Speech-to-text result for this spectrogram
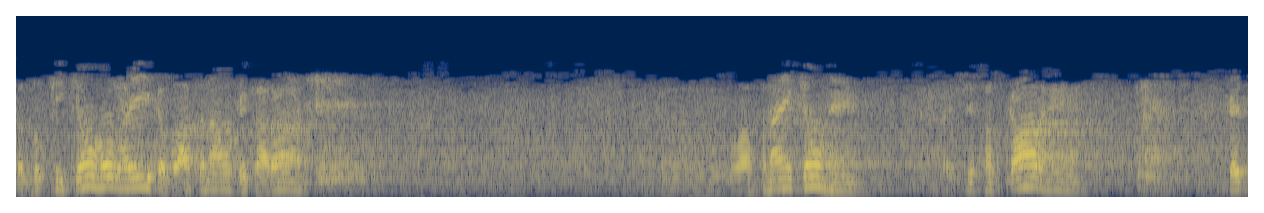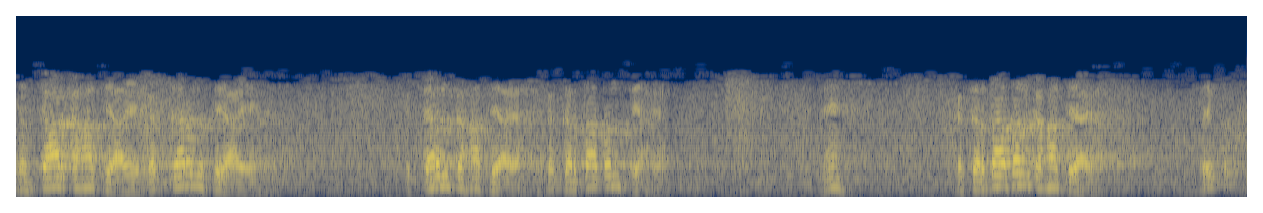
तो दुखी क्यों हो भाई? कि वासनाओं के कारण। वासनाएँ क्यों हैं? ऐसे संस्कार हैं? कैसे संस्कार कहाँ से आए? का कर्म से आए? कर्म कहाँ से आया? का कर्तापन से आया? है? कर्तापन कहाँ से आया? देखो। तो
